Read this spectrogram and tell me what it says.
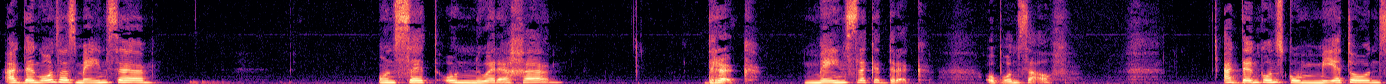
Ek dink ons as mense ons sit onnodige druk, menslike druk op onsself. Ek dink ons kom meet ons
